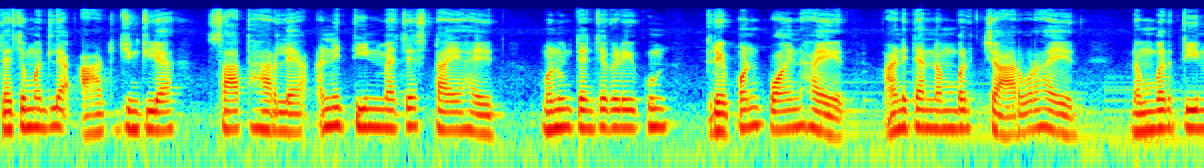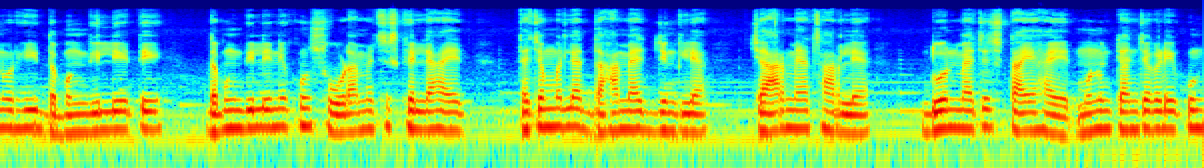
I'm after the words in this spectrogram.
त्याच्यामधल्या आठ जिंकल्या सात हारल्या आणि तीन मॅचेस टाय आहेत. म्हणून त्यांच्याकडे एकूण त्रेपन्न पॉईंट आहेत. आणि त्या नंबर चारवर आहेत. नंबर तीनवर ही दबंग दिल्ली येते. दबंग दिल्लीने एकूण सोळा मॅचेस खेळल्या आहेत. त्याच्यामधल्या दहा मॅच जिंकल्या चार मॅच हारल्या दोन मॅचेस टाय आहेत. म्हणून त्यांच्याकडे एकूण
